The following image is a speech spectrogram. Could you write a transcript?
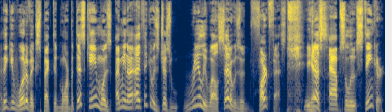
I think you would have expected more. But this game was, I mean, I, I think it was just really well said. It was a fart fest. Yes. Just absolute stinker.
